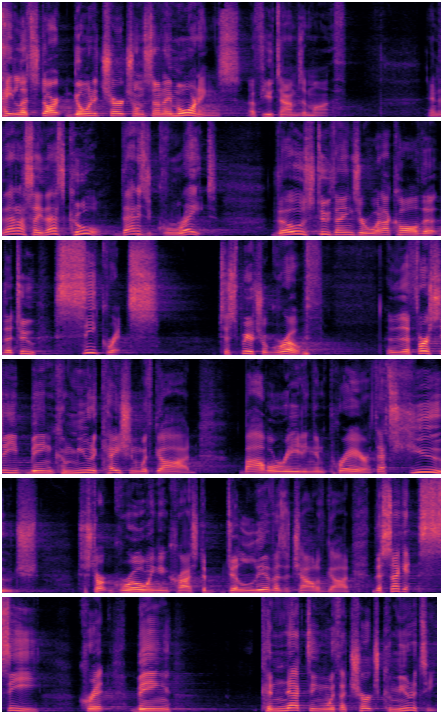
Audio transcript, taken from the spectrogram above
hey, let's start going to church on Sunday mornings a few times a month. And to that I say, that's cool. That is great. Those two things are what I call the, the two secrets to spiritual growth. The first C being communication with God, Bible reading and prayer. That's huge to start growing in Christ, to, to live as a child of God. The second C, crit, being connecting with a church community,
